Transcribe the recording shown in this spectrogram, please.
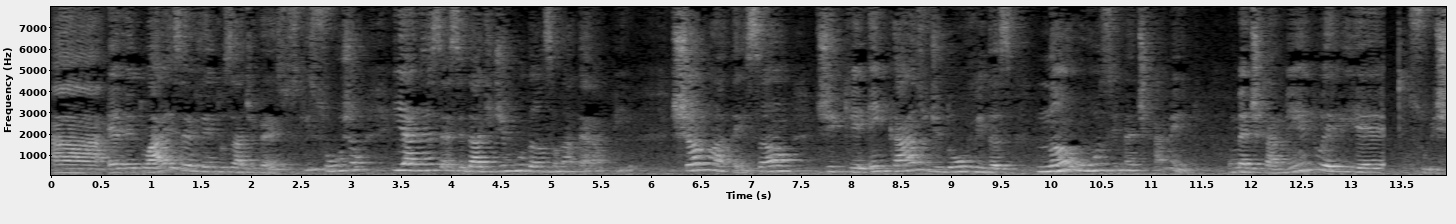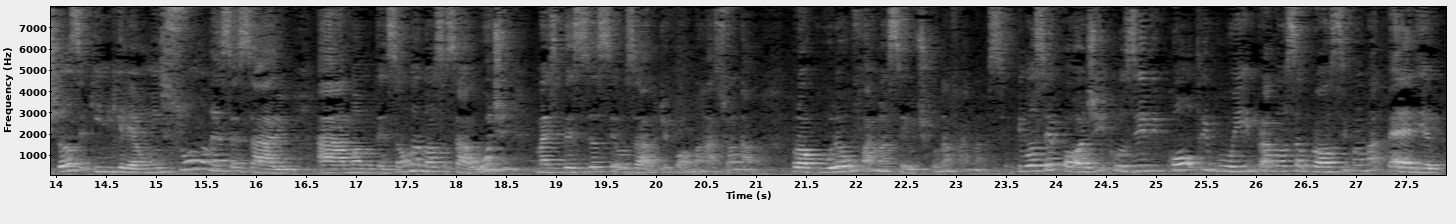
a eventuais eventos adversos que surjam e a necessidade de mudança na terapia. Chamo a atenção de que, em caso de dúvidas, não use medicamento. O medicamento ele é substância química, ele é um insumo necessário à manutenção da nossa saúde, mas precisa ser usado de forma racional. Procura o farmacêutico na farmácia. E você pode, inclusive, contribuir para a nossa próxima matéria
